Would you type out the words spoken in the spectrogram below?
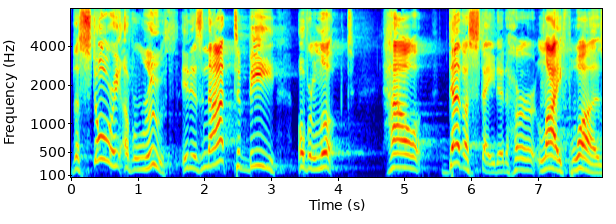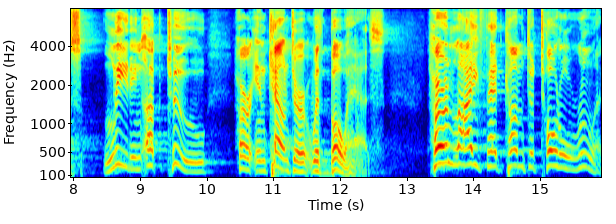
The story of Ruth, it is not to be overlooked how devastated her life was leading up to her encounter with Boaz. Her life had come to total ruin.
